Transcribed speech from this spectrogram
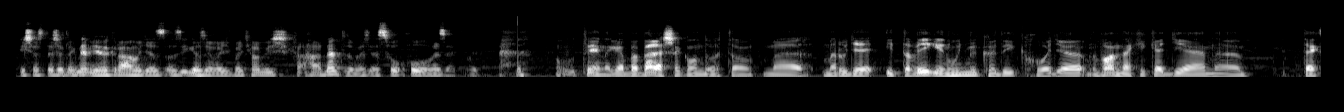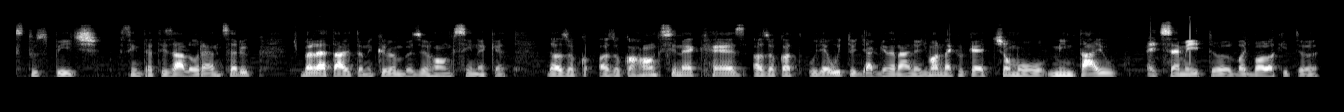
és ezt esetleg nem jövök rá, hogy az, az igaz vagy, vagy hamis, hát nem tudom, ez, ez ho, hova vezet. Vagy. Ú, tényleg, ebbe bele se gondoltam, mert, mert ugye itt a végén úgy működik, hogy van nekik egy ilyen text-to-speech szintetizáló rendszerük, és be lehet állítani különböző hangszíneket. De azok, azok a hangszínekhez, azokat ugye úgy tudják generálni, hogy van nekük egy csomó mintájuk egy személytől, vagy valakitől.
